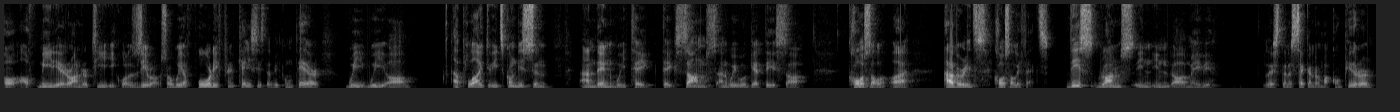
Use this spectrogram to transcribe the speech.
of mediator under t equals zero. So we have four different cases that we compare. We, we uh, apply to each condition and then we take, take sums and we will get these uh, causal, uh, average causal effects. This runs in, in uh, maybe less than a second on my computer.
